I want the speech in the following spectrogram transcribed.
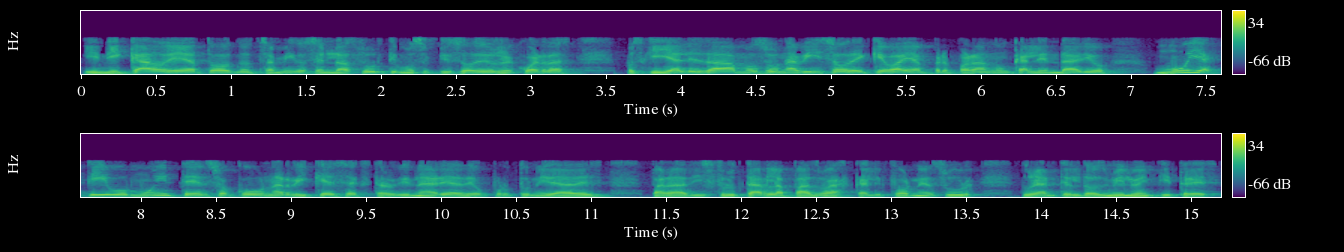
indicado ya a todos nuestros amigos en los últimos episodios, recuerdas, pues que ya les dábamos un aviso de que vayan preparando un calendario muy activo, muy intenso, con una riqueza extraordinaria de oportunidades para disfrutar la paz Baja California Sur durante el 2023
